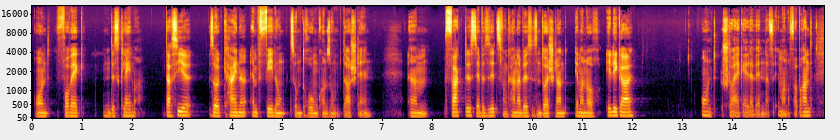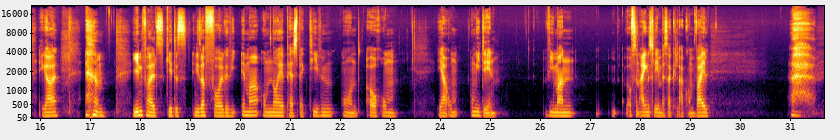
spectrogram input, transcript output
Und vorweg ein Disclaimer. Das hier soll keine Empfehlung zum Drogenkonsum darstellen. Ähm, Fakt ist, der Besitz von Cannabis ist in Deutschland immer noch illegal und Steuergelder werden dafür immer noch verbrannt. Egal. Ähm, jedenfalls geht es in dieser Folge wie immer um neue Perspektiven und auch um, ja, um, um Ideen, wie man auf sein eigenes Leben besser klarkommt. Weil,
